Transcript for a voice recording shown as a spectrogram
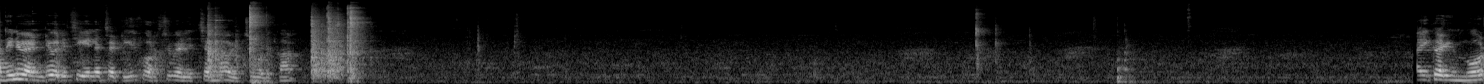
അതിനു വേണ്ടി ഒരു ചീനച്ചട്ടിയിൽ കുറച്ച് വെളിച്ചെണ്ണ ഒഴിച്ചു കൊടുക്കാം. ആയി കഴിയുമ്പോൾ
